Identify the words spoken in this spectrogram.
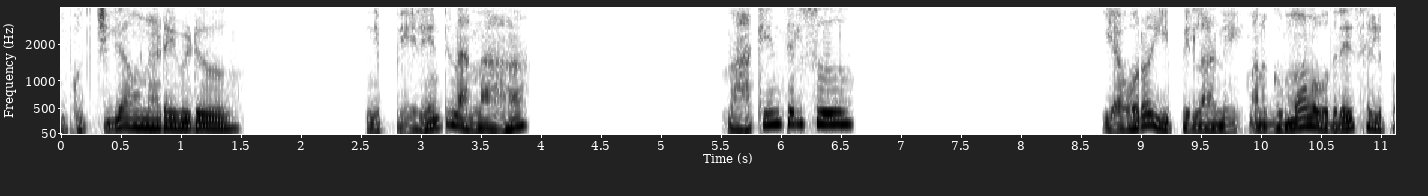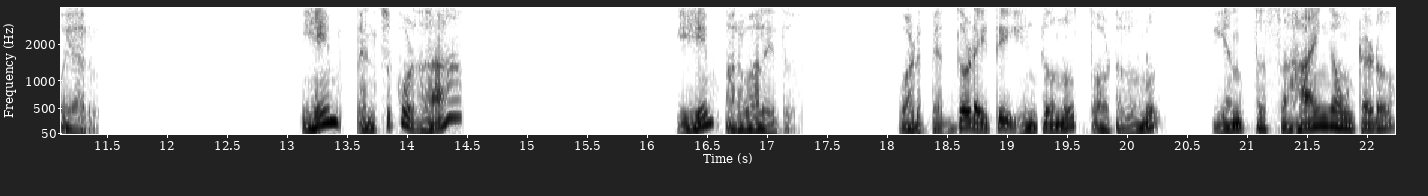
బుచ్చిగా ఉన్నాడే వీడు. నీ పేరేంటి నాన్నా? నాకేం తెలుసు? ఎవరో ఈ పిల్లాన్ని మన గుమ్మంలో వదిలేసి వెళ్ళిపోయారు. ఏం పెంచకూడదా? ఏం పర్వాలేదు. వాడు పెద్దోడైతే ఇంట్లోనూ తోటలోనూ ఎంత సహాయంగా ఉంటాడో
